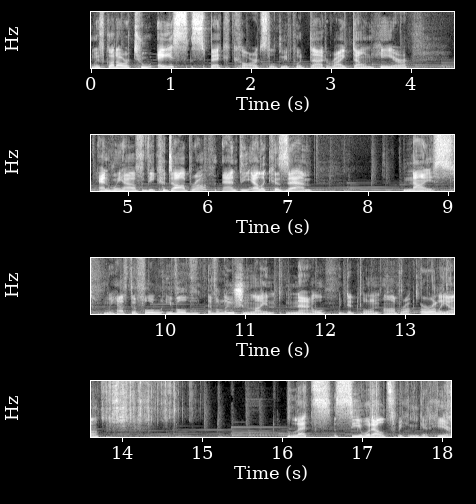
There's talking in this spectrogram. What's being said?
we've got our two ace spec cards. Let me put that right down here. And we have the Kadabra and the Alakazam. Nice. We have the full Evolve Evolution line now. We did pull an Abra earlier. Let's see what else we can get here.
